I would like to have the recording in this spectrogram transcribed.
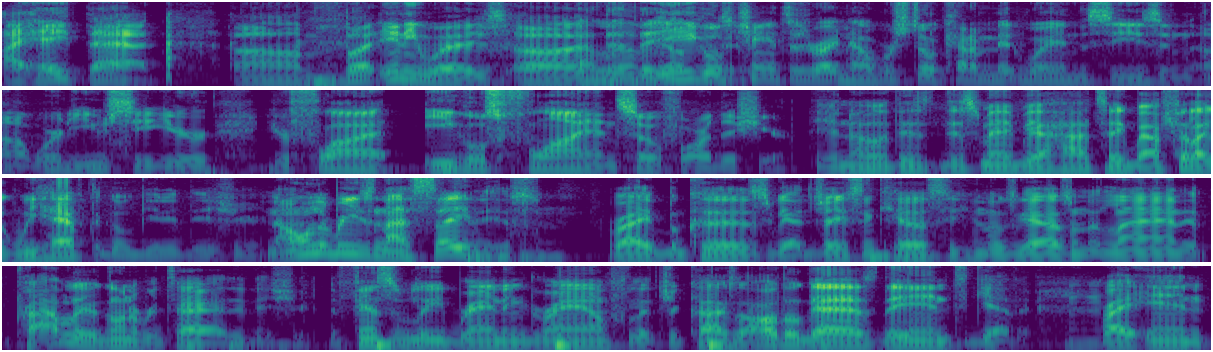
I hate that. Um, but anyways, uh, the, the Eagles' chances right now. We're still kind of midway in the season. Uh, where do you see your your fly Eagles flying so far this year? You know, this this may be a hot take, but I feel like we have to go get it this year. The only reason I say this, Mm-hmm. right, because we got Jason Kelce and those guys on the line that probably are going to retire this year. Defensively, Brandon Graham, Fletcher Cox, all those guys, they in together, Mm-hmm. right? And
